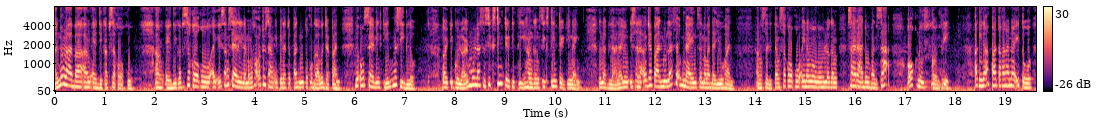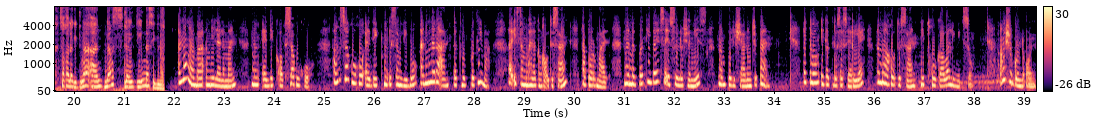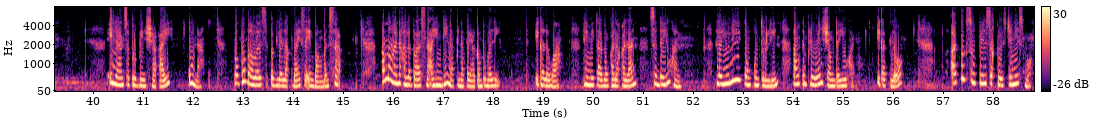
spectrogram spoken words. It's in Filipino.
Ano nga ba ang Edicap sa Koku? Ang Edicap sa Koku ay isang seri ng mga kautosang ipinatupad ng Tokugawa Japan noong 17 na siglo. Partikular mula sa 1633 hanggang 1639 na naglalayong isa na ang Japan mula sa ugnayan sa mga dayuhan. Ang salitang sa Koku ay nangunguhulagang saradong bansa o closed country. At inaapatakaran na ito sa kalagitnaan ng 19 na siglo. Ba ang nilalaman ng Edict of Sakuko? Ang Sakuko Edict ng 1635 ay isang mahalagang kautusan na formal na nagpatibay sa isolusyonis ng pulisya ng Japan. Ito ang ikatlo sa serye ng mga kautusan ni Tokugawa Iemitsu, ang shogun noon. Ilan sa probinsya ay Una, pagbabawal sa paglalakbay sa ibang bansa. Ang mga nakalabas na ay hindi na pinapayagang bumalik. Ikalawa, limitadong kalakalan sa dayuhan. Layunin itong kontrolin ang impluensyang dayuhan. Ikatlo, at pagsupil sa Kristyanismo.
